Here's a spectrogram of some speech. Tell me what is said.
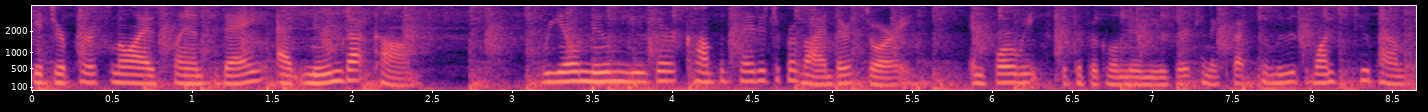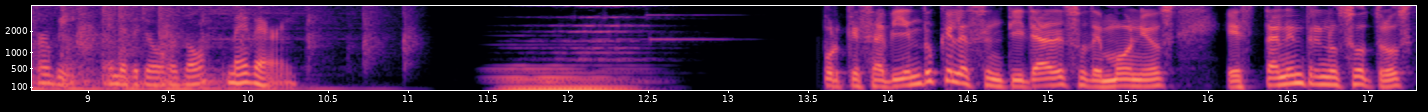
Get your personalized plan today at Noom.com. Real Noom user compensated to provide their story. In four weeks, the typical Noom user can expect to lose one to two pounds per week. Individual results may vary. porque sabiendo que las entidades o demonios están entre nosotros,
